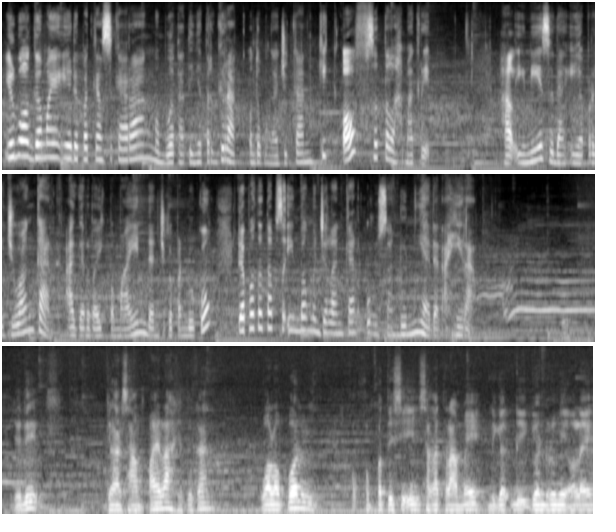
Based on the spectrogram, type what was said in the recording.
Ilmu agama yang ia dapatkan sekarang membuat hatinya tergerak untuk mengajukan kick off setelah maghrib. Hal ini sedang ia perjuangkan agar baik pemain dan juga pendukung dapat tetap seimbang menjalankan urusan dunia dan akhirat. Jadi jangan sampailah itu kan, walaupun kompetisi ini sangat ramai digandrungi oleh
